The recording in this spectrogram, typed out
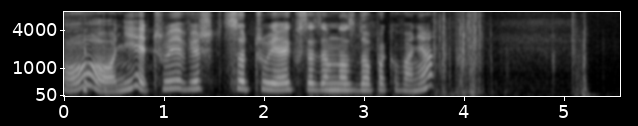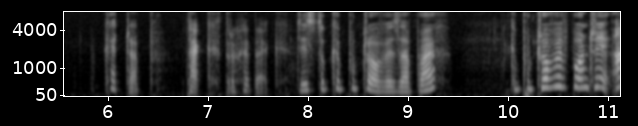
O, nie, czuję, wiesz co czuję, jak wsadzam nos do opakowania? Ketchup. Tak, trochę tak. Jest to kepuczowy zapach. Kepuczowy w połączeniu... A,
